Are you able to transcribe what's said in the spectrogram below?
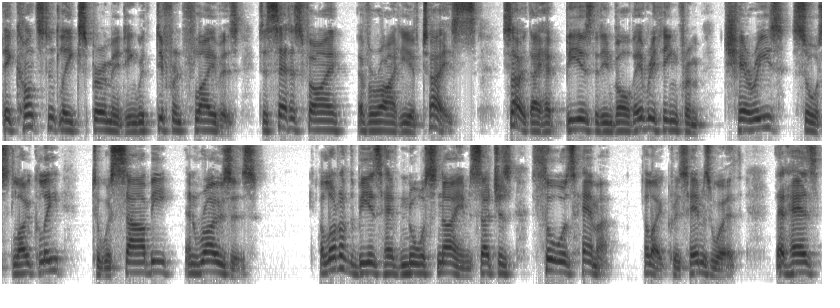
They're constantly experimenting with different flavours to satisfy a variety of tastes. So they have beers that involve everything from cherries sourced locally to wasabi and roses. A lot of the beers have Norse names, such as Thor's Hammer. Hello, Chris Hemsworth. That has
